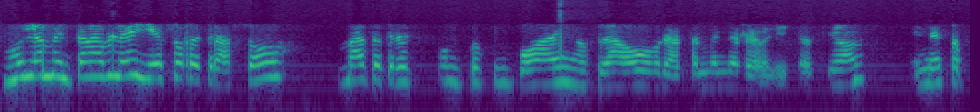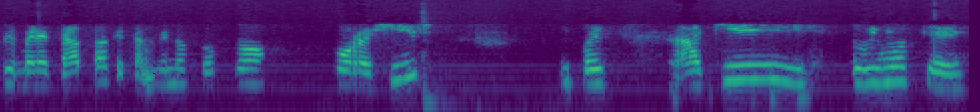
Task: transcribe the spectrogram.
muy lamentable y eso retrasó más de 3.5 años la obra también de rehabilitación en esa primera etapa que también nos costó corregir. Y pues aquí tuvimos que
